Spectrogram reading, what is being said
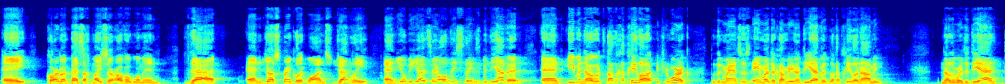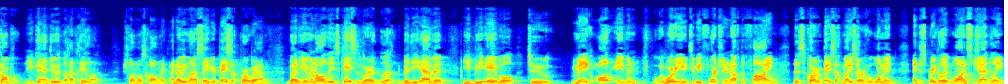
a Korban Pesach Meiser of a woman that and just sprinkle it once, gently, and you'll be Yotze all these things b'di'evid, and even though it's not lechatchila, it should work. But the Gemara says, Emar de Kamrina di'evid, lechatchila nami. In other words, at the end, don't you can't do it lechatchila. Shlomo Skolnick. I know you want to save your Pesach program, but even all these cases where b'di evid, you'd be able to make all, even were you to be fortunate enough to find this korban Pesach Meiser of a woman and to sprinkle it once gently,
